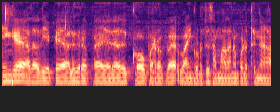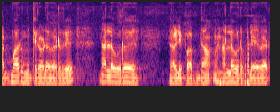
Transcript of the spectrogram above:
நீங்கள் அதாவது எப்போ அழுகிறப்ப ஏதாவது கோவப்படுறப்ப வாங்கி கொடுத்து சமாதானப்படுத்துங்க. அக்மார் முத்திரோட வருது. நல்ல ஒரு லாலிபாப் தான். நல்ல ஒரு ஃப்ளேவர்.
